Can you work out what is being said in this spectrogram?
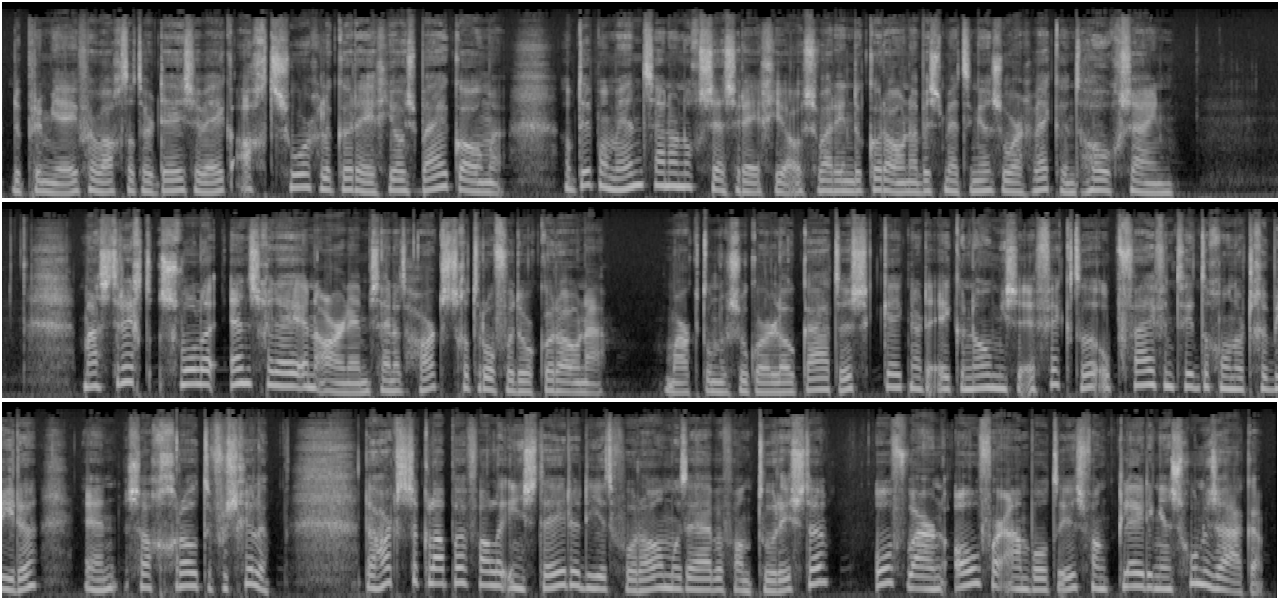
De premier verwacht dat er deze week acht zorgelijke regio's bijkomen. Op dit moment zijn er nog zes regio's... waarin de coronabesmettingen zorgwekkend hoog zijn. Maastricht, Zwolle, Enschede en Arnhem zijn het hardst getroffen door corona. Marktonderzoeker Locatus keek naar de economische effecten op 2500 gebieden en zag grote verschillen. De hardste klappen vallen in steden die het vooral moeten hebben van toeristen of waar een overaanbod is van kleding- en schoenenzaken.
